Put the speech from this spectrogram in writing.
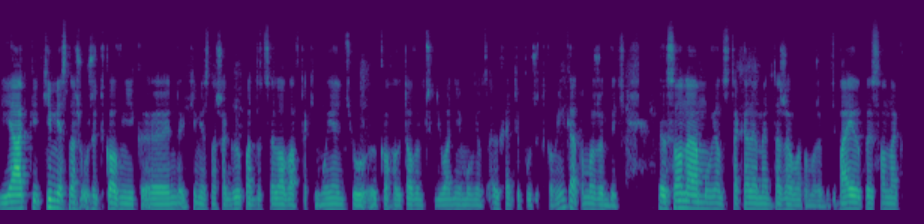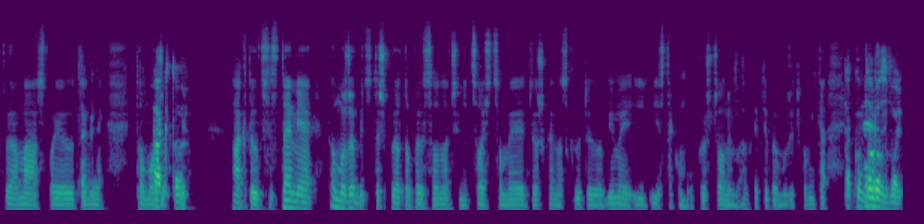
Jak, kim jest nasz użytkownik, y, kim jest nasza grupa docelowa w takim ujęciu kohortowym, czyli ładniej mówiąc archetyp użytkownika, to może być persona, mówiąc tak elementarzowo, to może być buyer persona, która ma swoje rutyny, to może Aktor. aktor w systemie, to może być też protopersona, czyli coś, co my troszkę na skróty robimy i jest taką uproszczonym archetypem użytkownika. Taką do rozwoju.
